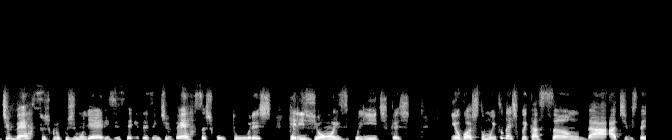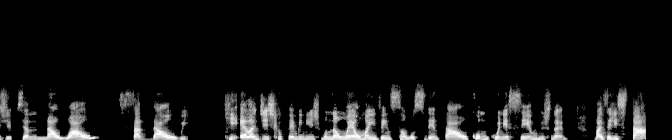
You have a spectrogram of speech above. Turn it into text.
diversos grupos de mulheres inseridas em diversas culturas, religiões e políticas. E eu gosto muito da explicação da ativista egípcia Nawal Sadawi, que ela diz que o feminismo não é uma invenção ocidental, como conhecemos, né? mas ele está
